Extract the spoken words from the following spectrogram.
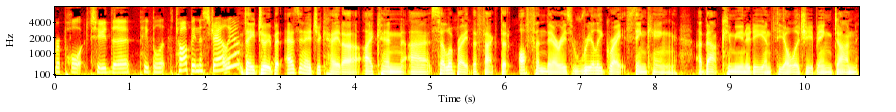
report to the people at the top in Australia? They do, but as an educator, I can uh, celebrate the fact that often there is really great thinking about community and theology being done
